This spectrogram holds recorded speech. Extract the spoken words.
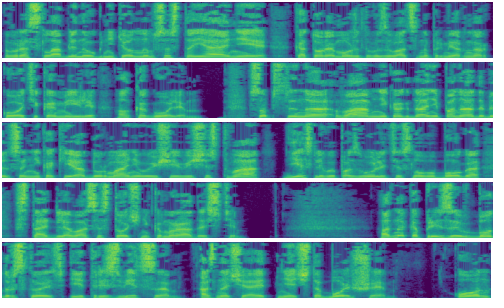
в расслабленно угнетенном состоянии, которое может вызываться, например, наркотиками или алкоголем. Собственно, вам никогда не понадобятся никакие одурманивающие вещества, если вы позволите Слову Бога стать для вас источником радости. Однако призыв бодрствовать и трезвиться означает нечто большее. Он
